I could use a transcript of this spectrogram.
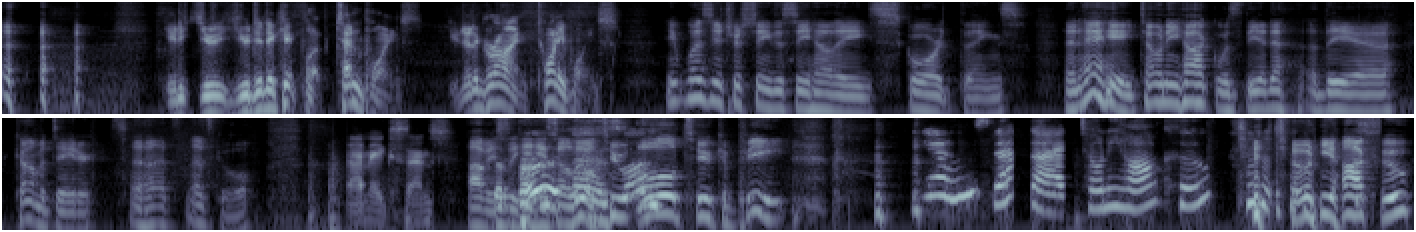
it. you, you you did a kickflip, ten points. You did a grind, twenty points. It was interesting to see how they scored things. And hey, Tony Hawk was the uh, the uh, commentator, so that's that's cool. That makes sense. Obviously, he's a little too son. old to compete. Yeah, who's that guy? Tony Hawk? Who? Tony Hawk, who?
